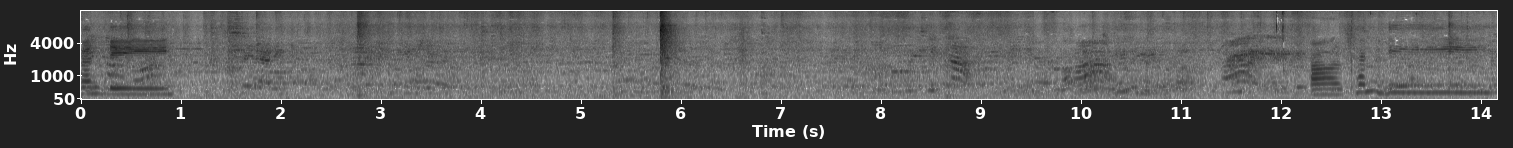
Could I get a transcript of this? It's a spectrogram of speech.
Uh, candy. All candy.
